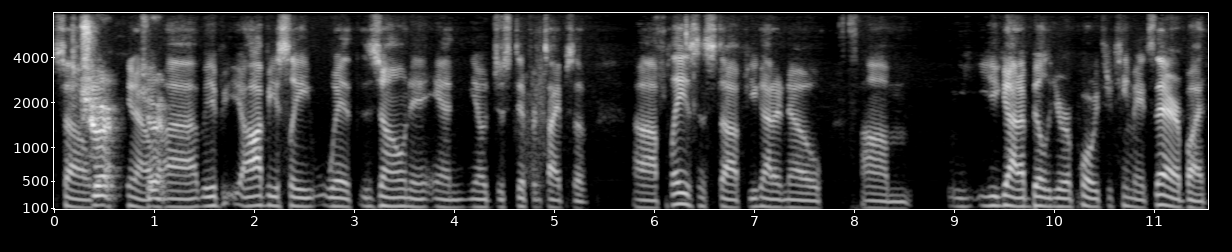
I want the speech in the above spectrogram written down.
So sure, you know, sure. Uh, obviously with zone and, and, you know just different types of uh, plays and stuff, you got to know. Um, you got to build your rapport with your teammates there, but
